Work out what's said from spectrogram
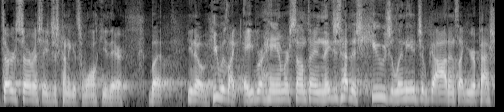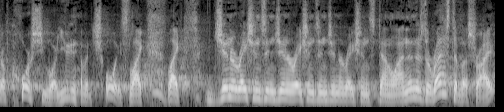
Third service, it just kind of gets wonky there. But, you know, he was like Abraham or something, and they just had this huge lineage of God, and it's like, you're a pastor. Of course you are. You didn't have a choice. Like, like generations and generations and generations down the line. And then there's the rest of us, right?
